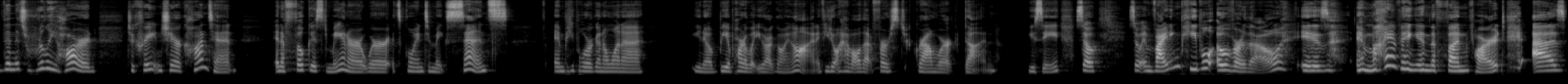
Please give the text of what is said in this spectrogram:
then it's really hard to create and share content in a focused manner where it's going to make sense and people are going to want to you know be a part of what you got going on if you don't have all that first groundwork done you see? So so inviting people over though is in my opinion the fun part as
